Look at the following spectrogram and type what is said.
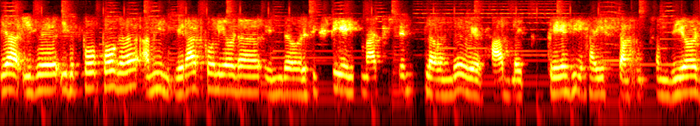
யா இது இது போ போக ஐ மீன் விராட் கோலியோட இந்த ஒரு சிக்ஸ்டி எயிட் மேட்ச் ஸ்டின்ஸ்ல வந்து had like crazy highs, some some weird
